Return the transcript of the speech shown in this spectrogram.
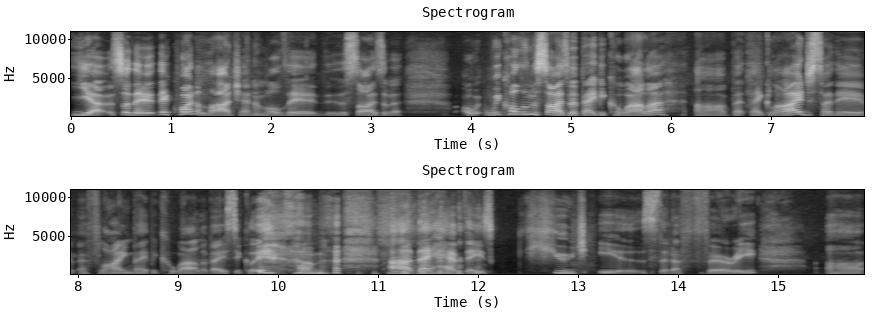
Yeah, so they're, they're quite a large animal. They're, they're the size of a, we call them the size of a baby koala, uh, but they glide, so they're a flying baby koala, basically. um, uh, they have these huge ears that are furry. Uh,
